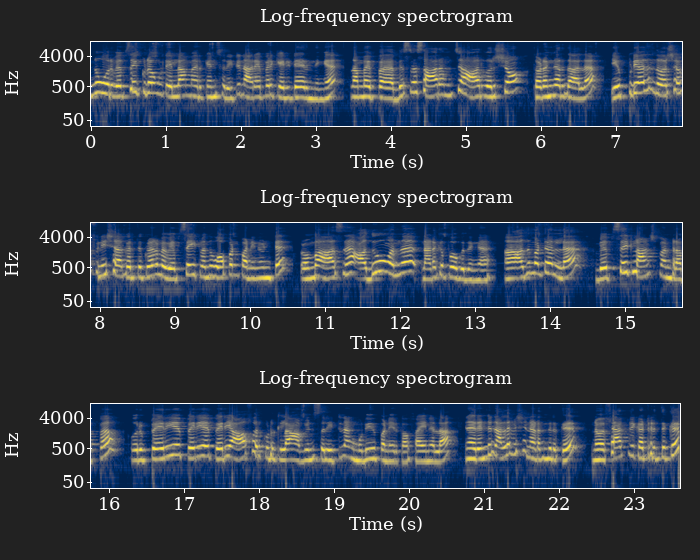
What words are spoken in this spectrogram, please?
இன்னும் ஒரு வெப்சைட் கூட உங்கள்கிட்ட இல்லாமல் இருக்கேன்னு சொல்லிட்டு நிறைய பேர் கேட்டுட்டே இருந்தீங்க. நம்ம இப்போ பிஸ்னஸ் ஆரம்பிச்சு ஆறு வருஷம் தொடங்குறதால எப்படியாவது இந்த வருஷம் ஃபினிஷ் ஆகிறதுக்குள்ள நம்ம வெப்சைட் வந்து ஓப்பன் பண்ணணுன்ட்டு ரொம்ப ஆசை. அதுவும் வந்து நடக்க போகுதுங்க. அது மட்டும் இல்லை வெப்சைட் லான்ச் பண்ணுறப்ப ஒரு பெரிய பெரிய பெரிய ஆஃபர் கொடுக்கலாம் அப்படின்னு சொல்லிட்டு நாங்கள் முடிவு பண்ணியிருக்கோம் ஃபைனலாக ஏன்னா ரெண்டு நல்ல விஷயம் நடந்திருக்கு. நம்ம ஃபேக்ட்ரி கட்டுறதுக்கு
